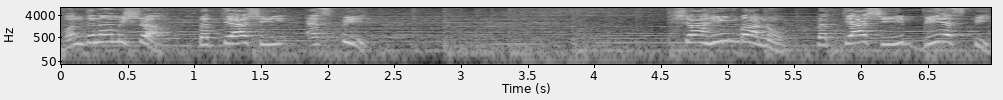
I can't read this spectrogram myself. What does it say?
वंदना मिश्रा प्रत्याशी एसपी। शाहीन बानो प्रत्याशी बीएसपी।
